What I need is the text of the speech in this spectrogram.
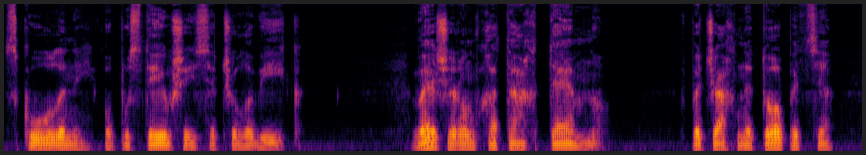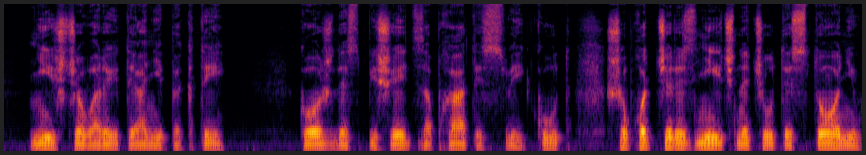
скулений, опустившийся чоловік. Вечором в хатах темно, в печах не топиться, ні що варити, ані пекти. Кожде спішить запхати свій кут, щоб хоч через ніч не чути стонів,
